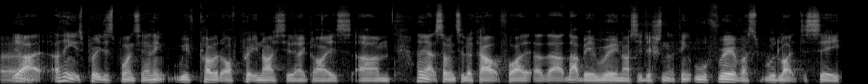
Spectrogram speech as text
Um, yeah, I- think it's pretty disappointing. I think we've covered off pretty nicely there, guys. Um, I think that's something to look out for. Uh, That, that'd be a really nice addition. I think all three of us would like to see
